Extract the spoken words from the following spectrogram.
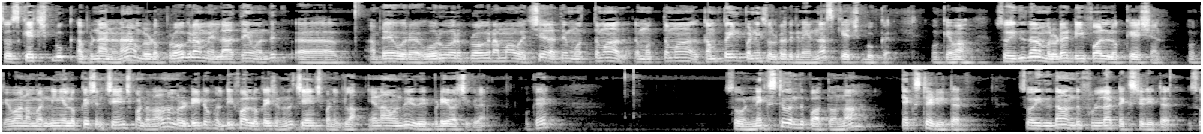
ஸோ ஸ்கெட்ச் புக் அப்படின்னா என்னென்னா நம்மளோட ப்ரோக்ராம் எல்லாத்தையும் வந்து அப்படியே ஒரு ஒரு ஒரு ப்ரோக்ராமாக வச்சு எல்லாத்தையும் மொத்தமாக மொத்தமாக கம்பைன் பண்ணி சொல்கிறதுக்கு நேம் தான் ஸ்கெட்ச் புக்கு ஓகேவா ஸோ இதுதான் நம்மளோட டிஃபால்ட் லொக்கேஷன் ஓகேவா நம்ம நீங்கள் லொக்கேஷன் சேஞ்ச் பண்ணுறதுனால நம்மளோட டிஃபால்ட் டிஃபால்ட் லொக்கேஷன் வந்து சேஞ்ச் பண்ணிக்கலாம். ஏன்னா வந்து இது இப்படியே வச்சுக்கிறேன். ஓகே ஸோ நெக்ஸ்ட்டு வந்து பார்த்தோன்னா டெக்ஸ்ட் எடிட்டர் ஸோ இதுதான் வந்து ஃபுல்லாக டெக்ஸ்ட் எடிட்டர் ஸோ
